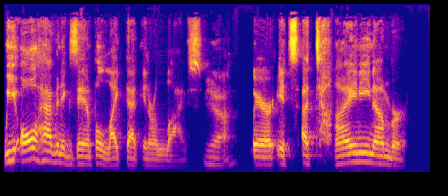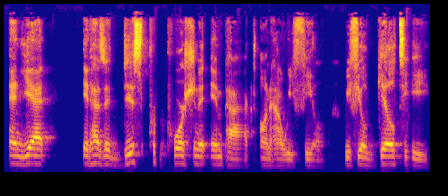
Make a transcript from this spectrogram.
We all have an example like that in our lives. Yeah. Where it's a tiny number and yet it has a disproportionate impact on how we feel. We feel guilty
